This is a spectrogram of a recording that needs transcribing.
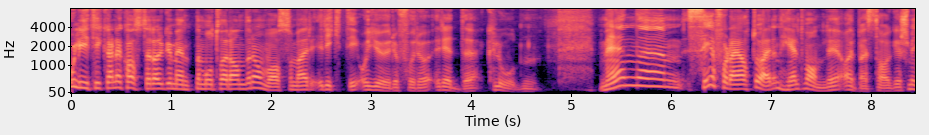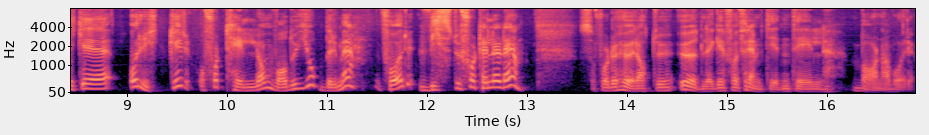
politikerne kaster argumentene mot hverandre om hva som er riktig å gjøre for å redde kloden. Men eh, se for deg at du er en helt vanlig arbeidstaker som ikke orker å fortelle om hva du jobber med, for hvis du forteller det, så får du høre at du ødelegger for fremtiden til barna våre.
